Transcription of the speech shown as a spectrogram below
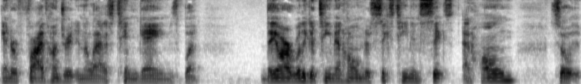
and they're 500 in the last 10 games. But they are a really good team at home. They're 16 and 6 at home. So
